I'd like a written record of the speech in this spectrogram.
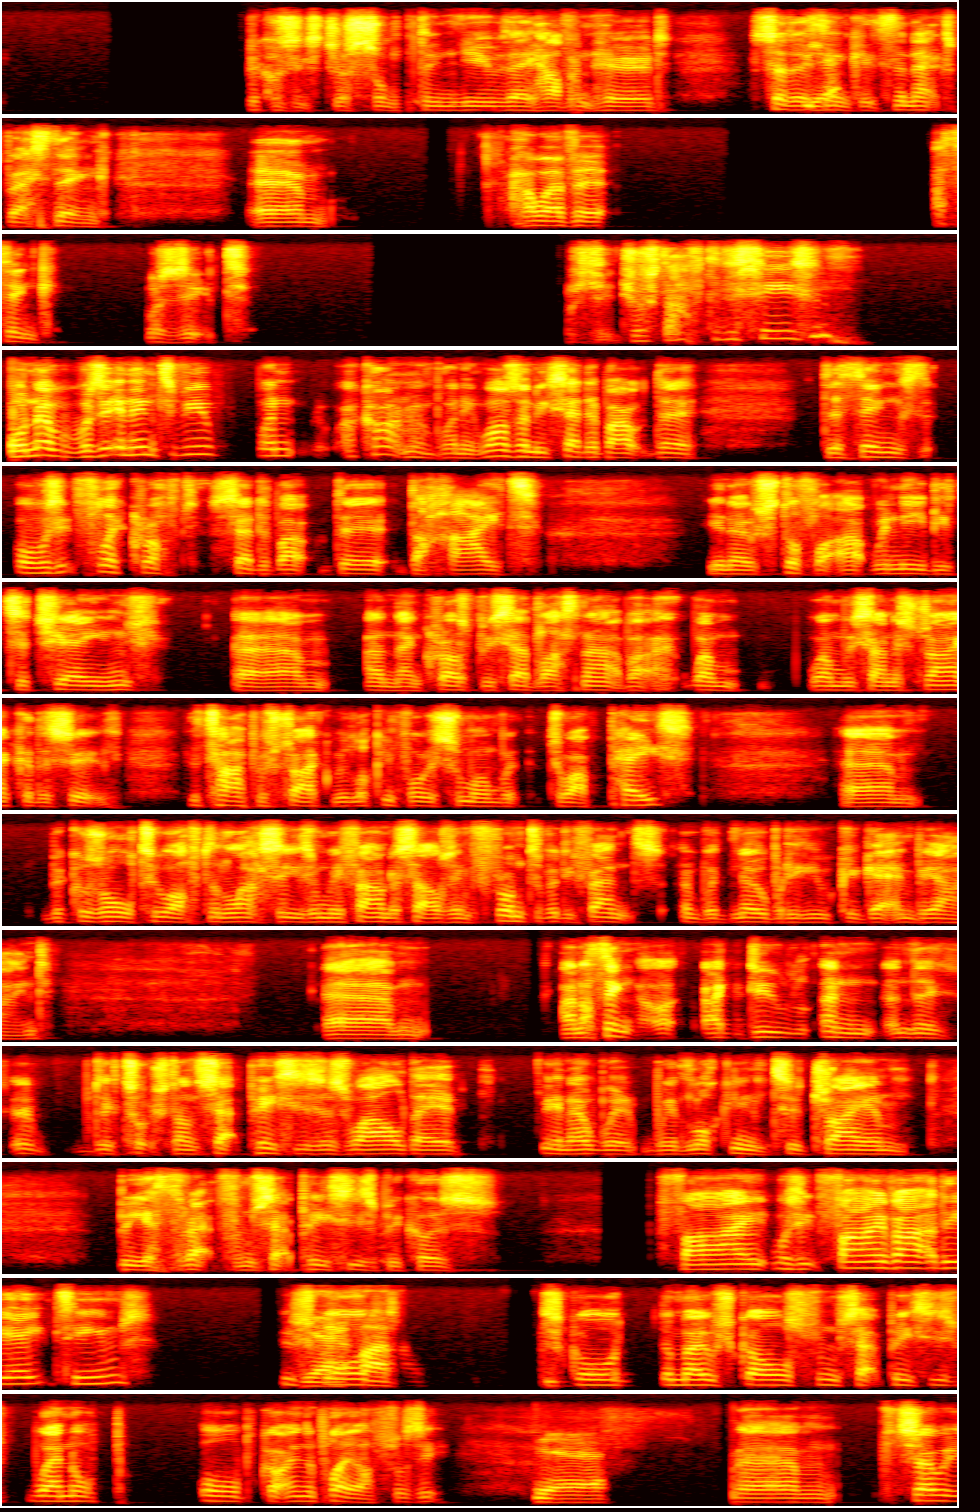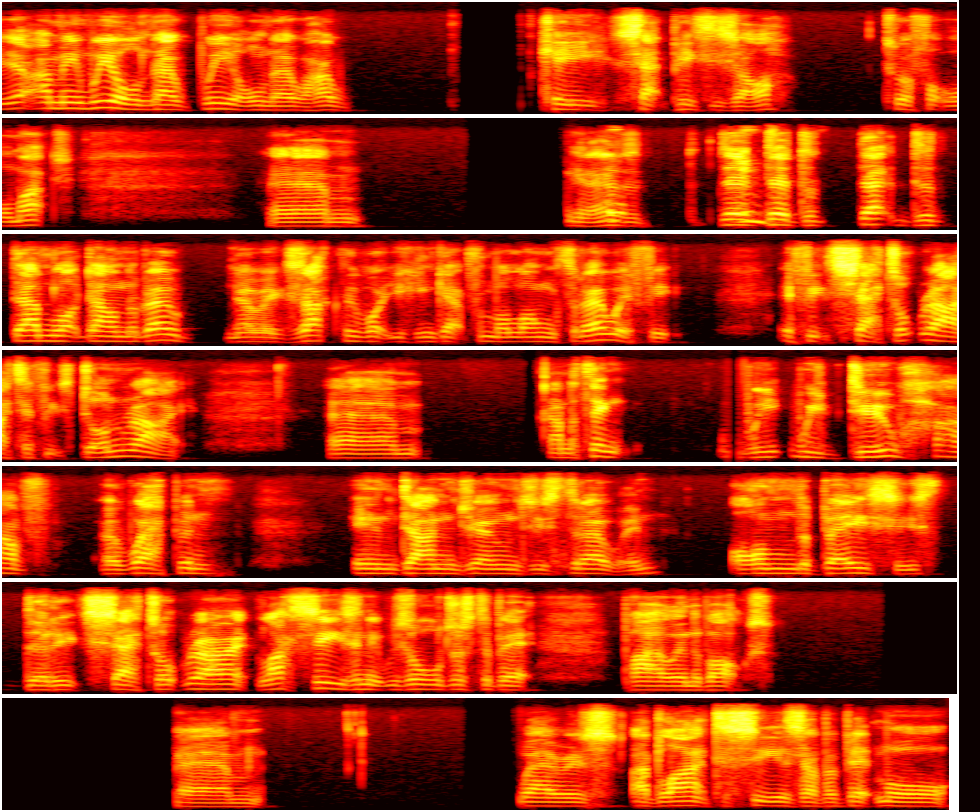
because it's just something new they haven't heard, so they Yeah. think it's the next best thing. Um, however, I think was it was it just after the season? Or no, was it an interview when I can't remember when it was, and he said about the the things, or was it Flitcroft said about the the height, you know, stuff like that we needed to change. Um, and then Crosby said last night about when when we sign a striker, the the type of striker we're looking for is someone with, to have pace. Um, because all too often last season we found ourselves in front of a defence and with nobody who could get in behind. Um, and I think I, I do, and and they uh, they touched on set pieces as well. They, you know, we're we're looking to try and be a threat from set pieces because five was it five out of the eight teams who Yeah, scored five. scored the most goals from set pieces went up or got in the playoffs. Was it? Yeah. Um, so I mean, we all know we all know how key set pieces are to a football match. Um, you know, the, the, the, the, the, them lot down the road know exactly what you can get from a long throw if it if it's set up right, if it's done right. Um, and I think we we do have a weapon in Dan Jones's throwing on the basis that it's set up right. Last season, it was all just a bit pile in the box. Um, whereas I'd like to see us have a bit more,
